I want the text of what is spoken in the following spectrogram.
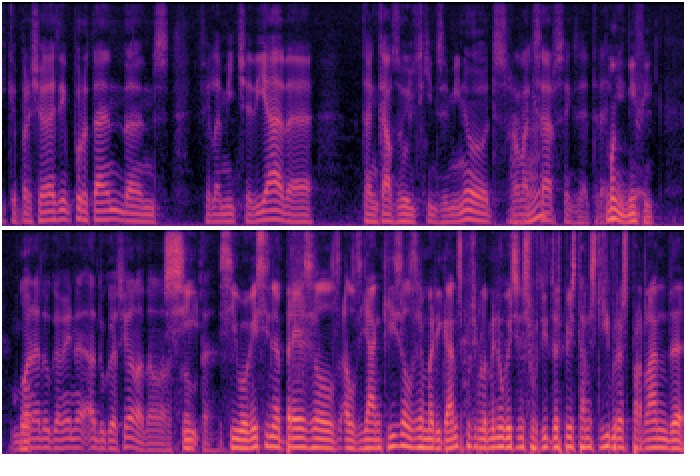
I que per això és important doncs, fer la mitja diada, tancar els ulls 15 minuts, relaxar-se, etc. Magnífic. Bona educament, educació la de l'escolta. Si, si ho haguessin après els, els yanquis, els americans, possiblement no haguessin sortit després tants llibres parlant de,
